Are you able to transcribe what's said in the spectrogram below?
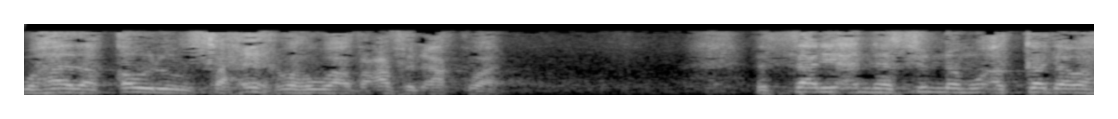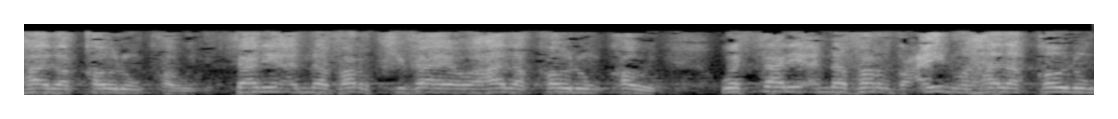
وهذا قول صحيح وهو أضعف الأقوال. الثاني أنها سنة مؤكدة وهذا قول قوي. الثاني أن فرض كفاية وهذا قول قوي. والثاني أن فرض عين وهذا قول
